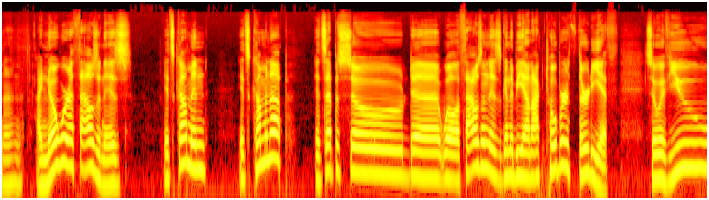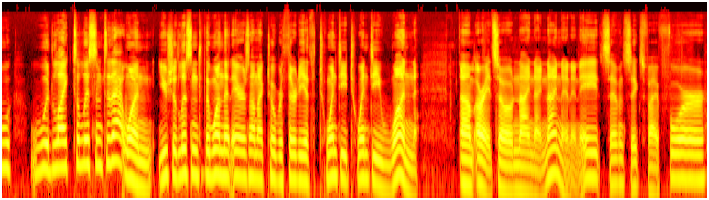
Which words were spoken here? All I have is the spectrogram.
I know where a thousand is. It's coming. It's coming up. It's episode. Uh, well, a thousand is going to be on October 30th. So if you would like to listen to that one, you should listen to the one that airs on October 30th, 2021. Um, all right, so 999, 998, 7654,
